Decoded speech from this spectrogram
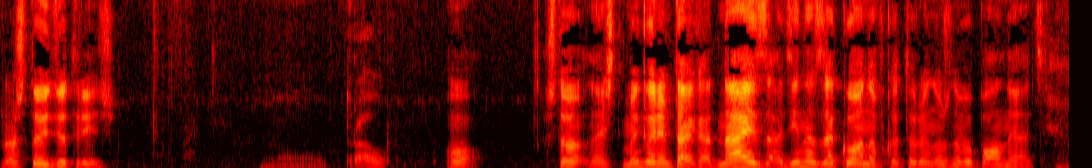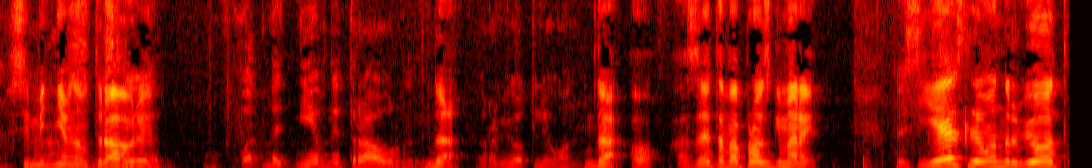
Про что идет речь? Ну, траур. О, что, значит, мы говорим так, одна из, один из законов, которые нужно выполнять в семидневном В смысле, трауре. В однодневный траур Да, рвет ли он? да, о, а за это вопрос Гимары. То есть, если он рвет,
